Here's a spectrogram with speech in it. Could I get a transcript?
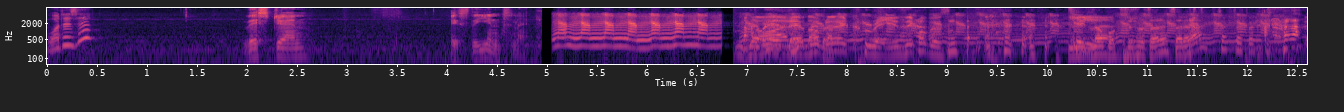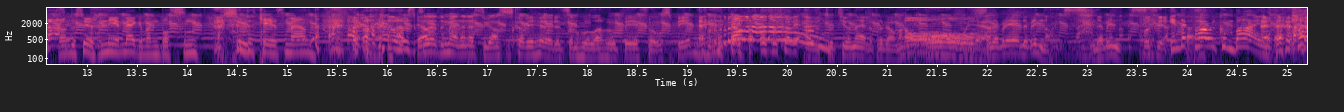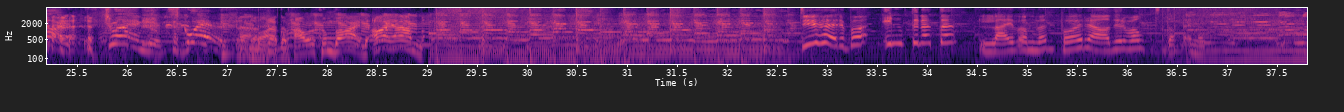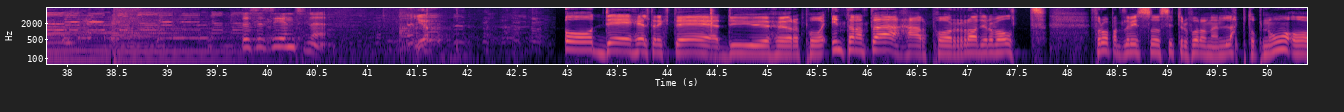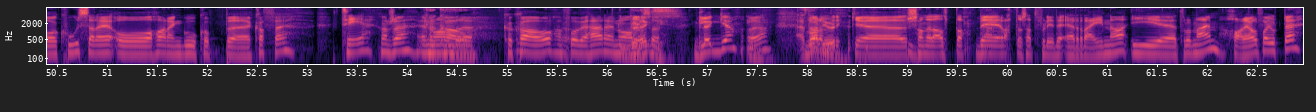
What is it? This, Jen, is the internet. Det, da blir det crazy på bussen. Lilla bokserskjorte her, seriøst? Ja, du ser ut den nye Megaman-bossen. Suitcase Man. Så du mener neste gang så skal vi høre ut som hula hoop i full speed? Og så skal vi autotune hele programmet. Oh, yeah. Så det blir, det blir nice. Det blir nice. In the power combined, hard, triangle, square. By the power combined, I am Du hører på Internettet, live on web på radiorevolt.no. This is the internet. Yep. Og det er helt riktig. Du hører på internettet her på Radio Revolt. Forhåpentligvis så sitter du foran en laptop nå og koser deg og har en god kopp eh, kaffe. Te, kanskje? Kakao. Kakao får vi her. Er Gløgg. Gløgg, ja. Oh, ja. Varmdrikke generelt, da. Det er rett og slett fordi det er regna i eh, Trondheim. Har iallfall gjort det.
